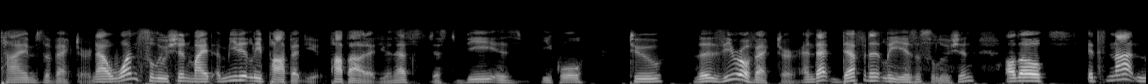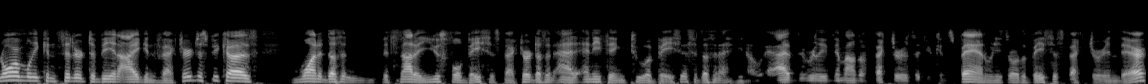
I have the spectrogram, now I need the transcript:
times the vector. Now, one solution might immediately pop at you, pop out at you, and that's just v is equal to the zero vector. And that definitely is a solution, although it's not normally considered to be an eigenvector just because one, it doesn't, it's not a useful basis vector. It doesn't add anything to a basis. It doesn't, you know, add really the amount of vectors that you can span when you throw the basis vector in there.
